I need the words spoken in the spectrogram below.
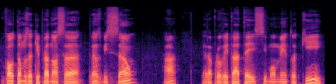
voltamos aqui para a nossa transmissão. Tá? Quero aproveitar até esse momento aqui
